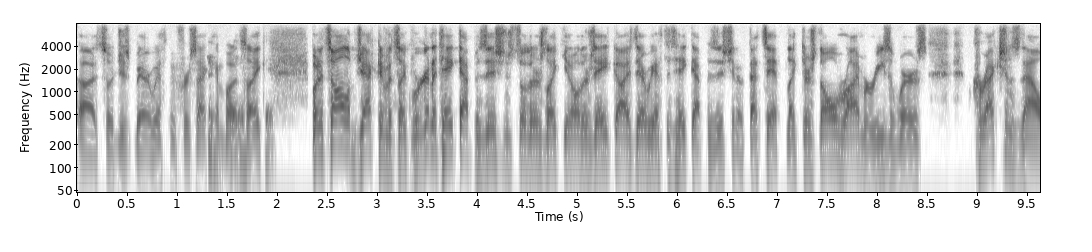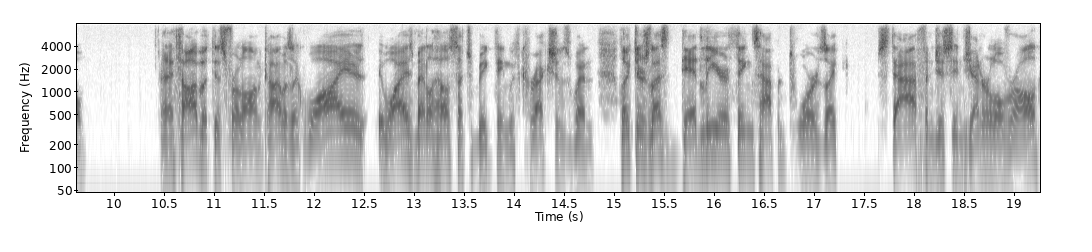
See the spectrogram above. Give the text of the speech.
uh, so just bear with me for a second. But it's like, but it's all objective. It's like we're going to take that position. So there's like you know there's eight guys there. We have to take that position. That's it. Like there's no rhyme or reason. Whereas corrections now and I thought about this for a long time. I was like, why why is mental health such a big thing with corrections when like there's less deadlier things happen towards like staff and just in general overall?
